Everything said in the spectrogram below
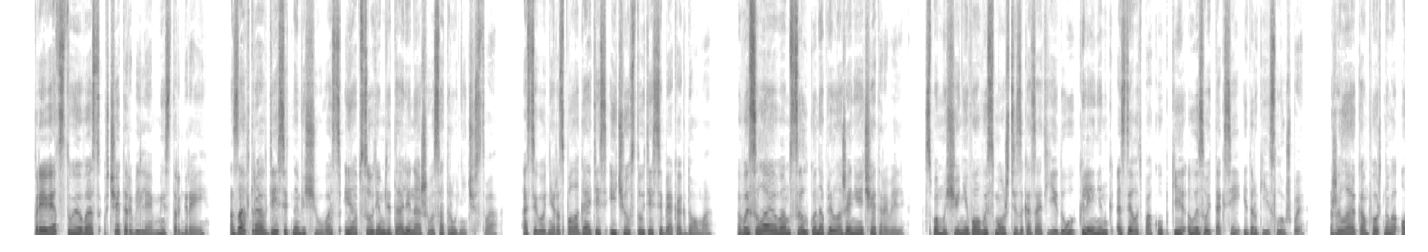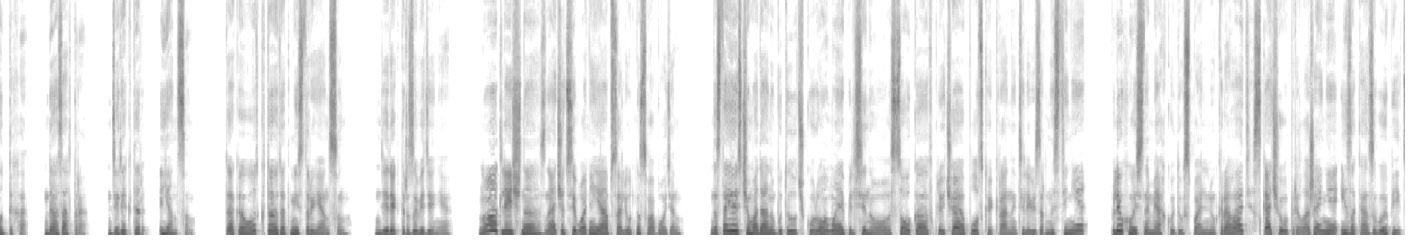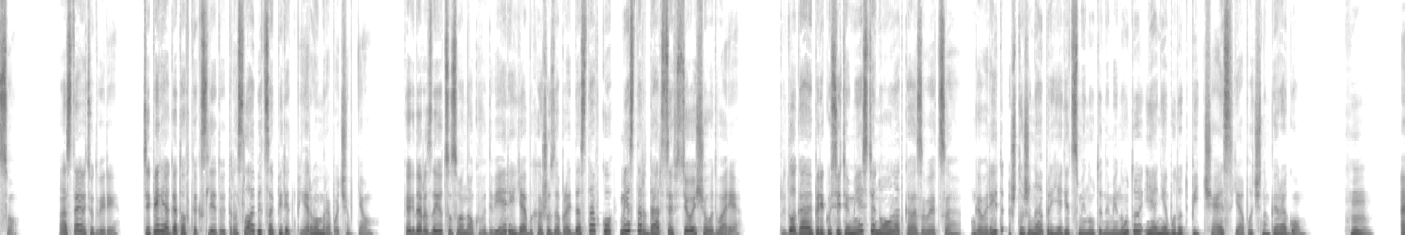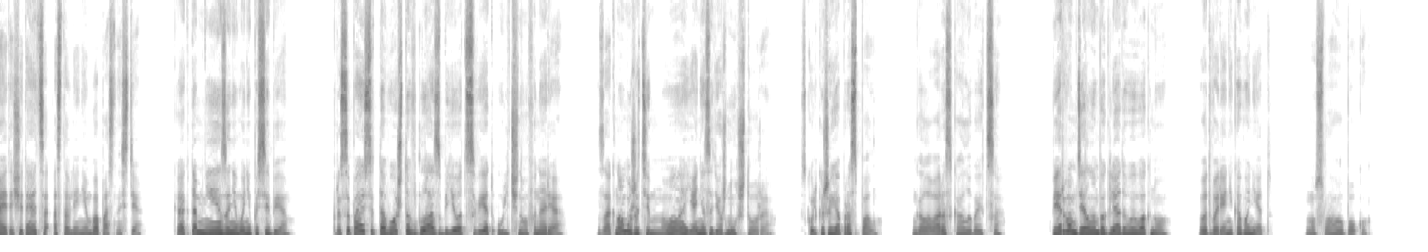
«Приветствую вас в Четтервилле, мистер Грей. Завтра в 10 навещу вас и обсудим детали нашего сотрудничества. А сегодня располагайтесь и чувствуйте себя как дома. Высылаю вам ссылку на приложение Четтервиль. С помощью него вы сможете заказать еду, клининг, сделать покупки, вызвать такси и другие службы. Желаю комфортного отдыха. До завтра. Директор Янсен. Так и вот кто этот мистер Янсен? Директор заведения. Ну, отлично, значит, сегодня я абсолютно свободен. Достаю из чемодана бутылочку рома и апельсинового сока, включаю плоскоэкранный телевизор на стене Плюхаюсь на мягкую двуспальную кровать, скачиваю приложение и заказываю пиццу. Оставить у двери. Теперь я готов как следует расслабиться перед первым рабочим днем. Когда раздается звонок в двери, я выхожу забрать доставку, мистер Дарси все еще во дворе. Предлагаю перекусить вместе, но он отказывается. Говорит, что жена приедет с минуты на минуту, и они будут пить чай с яблочным пирогом. Хм, а это считается оставлением в опасности? Как-то мне за него не по себе. Просыпаюсь от того, что в глаз бьет свет уличного фонаря. За окном уже темно, а я не задернул шторы. Сколько же я проспал? Голова раскалывается. Первым делом выглядываю в окно. Во дворе никого нет. Ну, слава богу.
